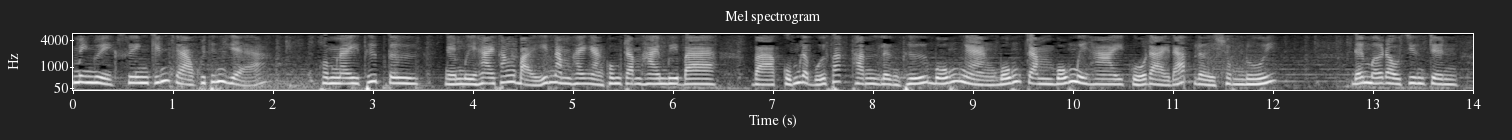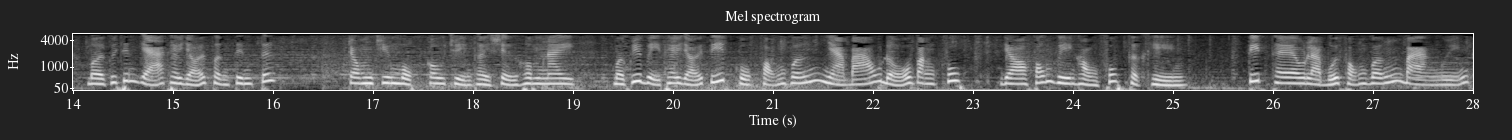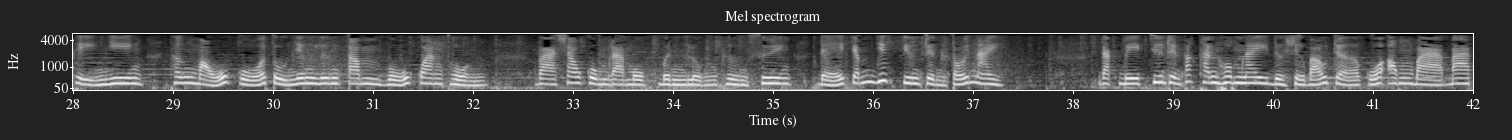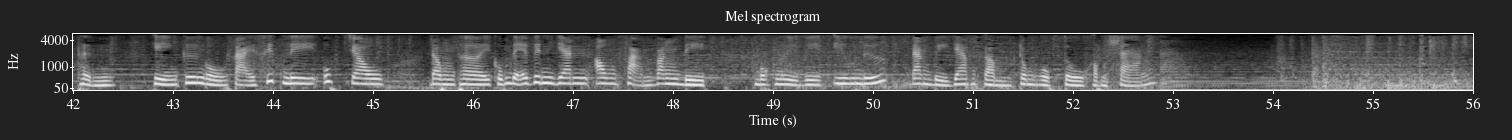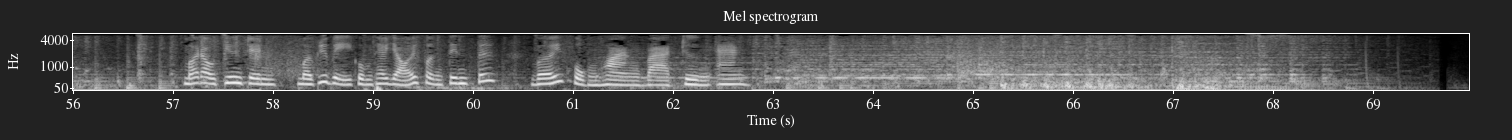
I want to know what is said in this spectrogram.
Minh Nguyệt xin kính chào quý thính giả. Hôm nay thứ Tư, ngày 12 tháng 7 năm 2023 và cũng là buổi phát thanh lần thứ 4442 của Đài Đáp Lời Sông Núi. Để mở đầu chương trình, mời quý thính giả theo dõi phần tin tức. Trong chuyên mục Câu chuyện thời sự hôm nay, mời quý vị theo dõi tiếp cuộc phỏng vấn nhà báo Đỗ Văn Phúc do phóng viên Hồng Phúc thực hiện. Tiếp theo là buổi phỏng vấn bà Nguyễn Thị Nhiên, thân mẫu của tù nhân lương tâm Vũ Quang Thuận. Và sau cùng là một bình luận thường xuyên để chấm dứt chương trình tối nay. Đặc biệt, chương trình phát thanh hôm nay được sự bảo trợ của ông bà Ba Thịnh, hiện cư ngụ tại Sydney, Úc Châu, đồng thời cũng để vinh danh ông Phạm Văn Điệp, một người Việt yêu nước đang bị giam cầm trong ngục tù Cộng sản. Mở đầu chương trình, mời quý vị cùng theo dõi phần tin tức với Phùng Hoàng và Trường An.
